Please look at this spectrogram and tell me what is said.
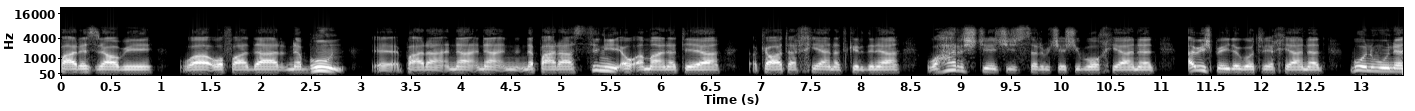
پارێزراوبێ و وەفادار نەبوون نەپاراستنی ئەو ئەمانەتەیە کەواتە خیانەت کردنە و هەر شتێکی سەربچێکی بۆ خیانەت ئەویش پێی دەگۆترێ خیانەت بۆ نمونە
